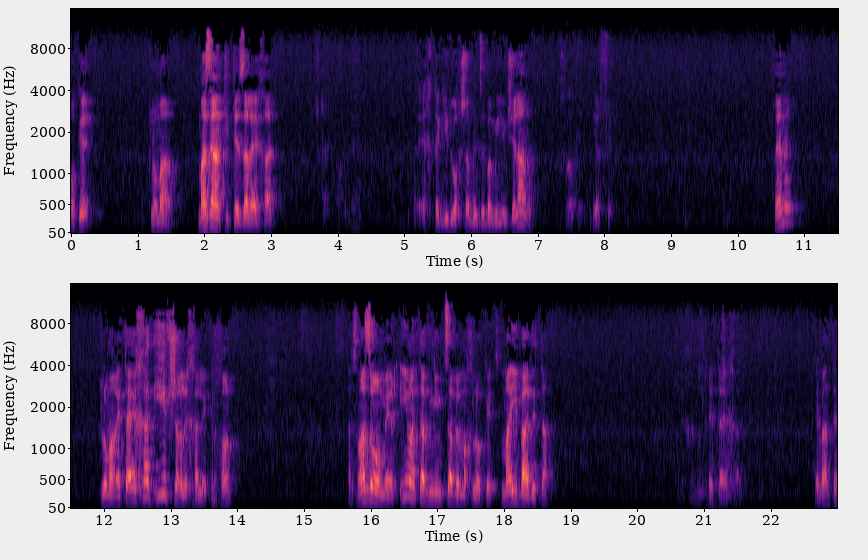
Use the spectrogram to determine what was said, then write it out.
אוקיי? כלומר, מה זה אנטיתזה לאחד? איך תגידו עכשיו את זה במילים שלנו? יפה. בסדר? כלומר, את האחד אי אפשר לחלק, נכון? אז מה זה אומר? אם אתה נמצא במחלוקת, מה איבדת? את האחד. הבנתם?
